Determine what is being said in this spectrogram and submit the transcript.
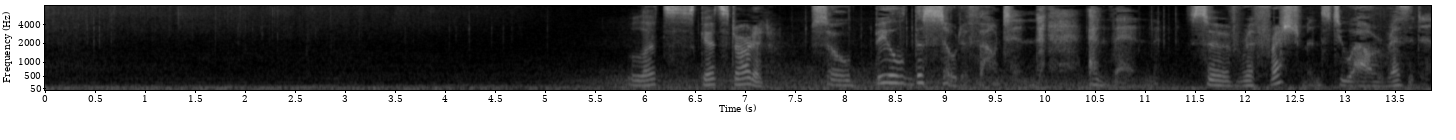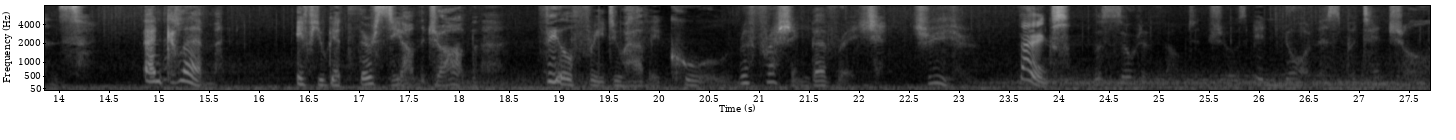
Let's get started. So build the soda fountain, and then serve refreshments to our residents. And Clem, if you get thirsty on the job, feel free to have a cool, refreshing beverage. Gee, thanks. The soda fountain shows enormous potential.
